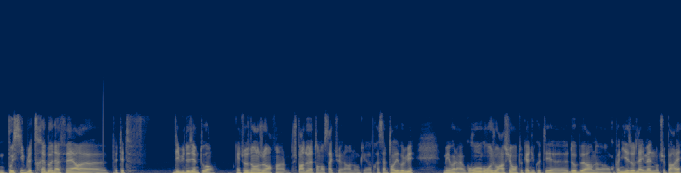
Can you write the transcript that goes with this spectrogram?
une possible très bonne affaire, peut-être début deuxième tour, quelque chose dans le genre. Enfin, je parle de la tendance actuelle, hein, donc après ça a le temps d'évoluer. Mais voilà, gros gros joueur rassurant en tout cas du côté euh, d'Auburn euh, en compagnie des autres linemen dont tu parlais.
